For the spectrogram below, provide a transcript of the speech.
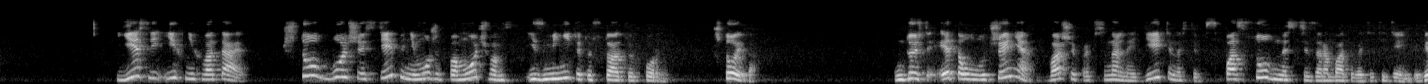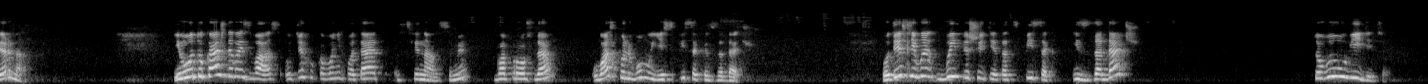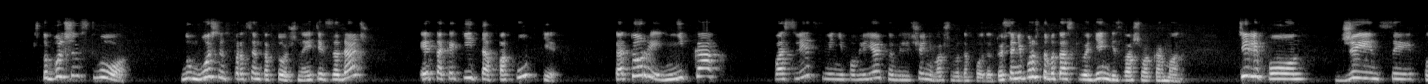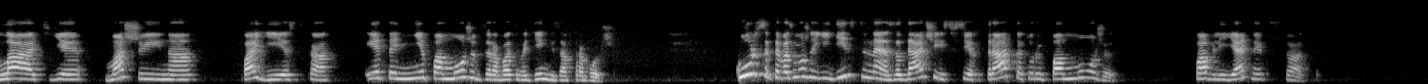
Если их не хватает, что в большей степени может помочь вам изменить эту ситуацию в корне? Что это? Ну, то есть это улучшение вашей профессиональной деятельности, способности зарабатывать эти деньги, верно? И вот у каждого из вас, у тех, у кого не хватает с финансами, вопрос, да, у вас по-любому есть список из задач. Вот если вы выпишете этот список из задач, то вы увидите, что большинство, ну 80% точно этих задач, это какие-то покупки, которые никак впоследствии не повлияют на увеличение вашего дохода. То есть они просто вытаскивают деньги из вашего кармана. Телефон, джинсы, платье, машина, поездка. Это не поможет зарабатывать деньги завтра больше. Курс – это, возможно, единственная задача из всех трат, который поможет повлиять на эту ситуацию.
